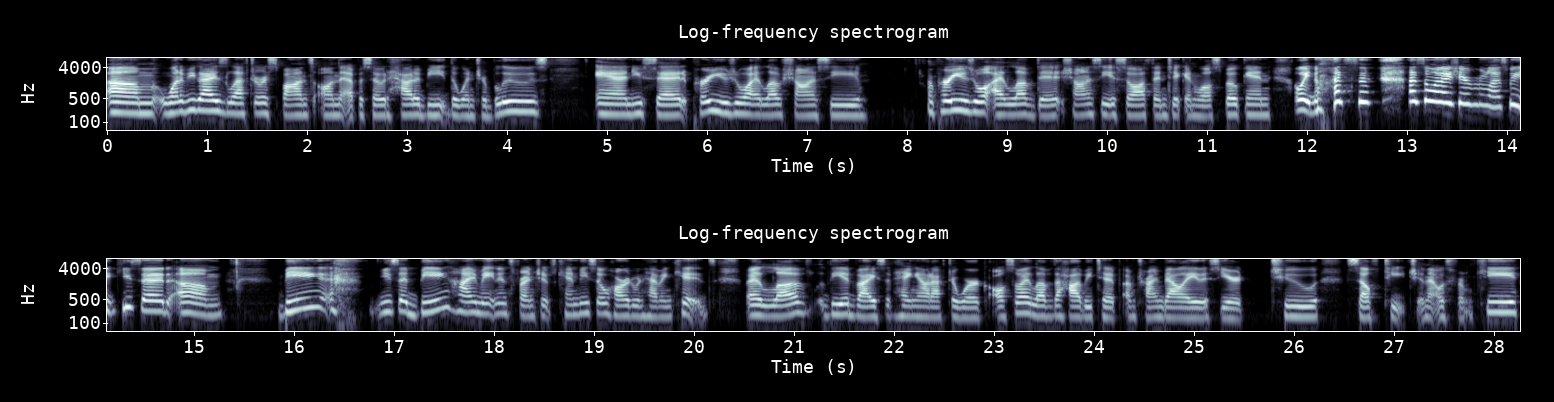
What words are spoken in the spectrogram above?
Um, one of you guys left a response on the episode How to Beat the Winter Blues. And you said, per usual, I love Shawnaci or per usual, I loved it. Shawnaci is so authentic and well spoken. Oh wait, no, that's the that's the one I shared from last week. You said, um, being you said being high maintenance friendships can be so hard when having kids but i love the advice of hang out after work also i love the hobby tip i'm trying ballet this year to self teach and that was from key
